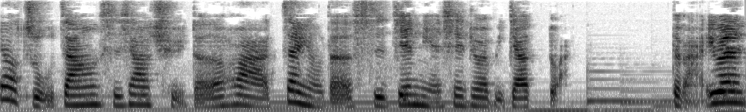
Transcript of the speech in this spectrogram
要主张时效取得的话，占有的时间年限就会比较短，对吧？因为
